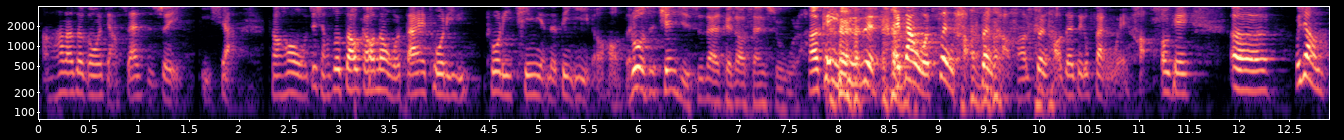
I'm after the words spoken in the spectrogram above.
啊，他那时候跟我讲三十岁以下。然后我就想说，糟糕，那我大概脱离脱离青年的定义了哈。如果是千禧世代，可以到三十五了。啊，可以是不是？哎，但我正好正好哈，正好在这个范围。好，OK。呃，我想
